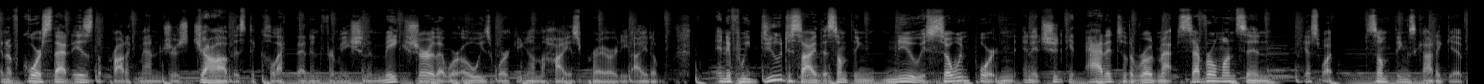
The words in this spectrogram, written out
And of course, that is the product manager's job is to collect that information and make sure that we're always working on the highest priority item. And if we do decide that something new is so important and it should get added to the roadmap several months in, guess what? Something's got to give.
